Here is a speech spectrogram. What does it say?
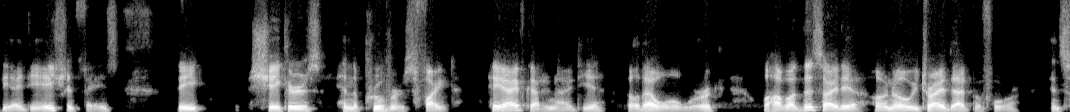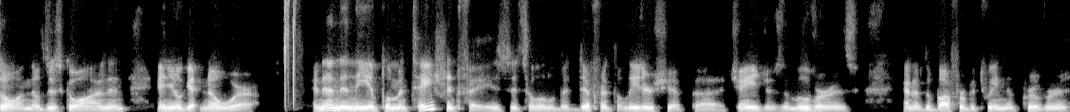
the ideation phase, the shakers and the provers fight. Hey, I've got an idea. Oh, that won't work. Well, how about this idea? Oh no, we tried that before, and so on. They'll just go on, and and you'll get nowhere. And then in the implementation phase, it's a little bit different. The leadership uh, changes. The mover is kind of the buffer between the prover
